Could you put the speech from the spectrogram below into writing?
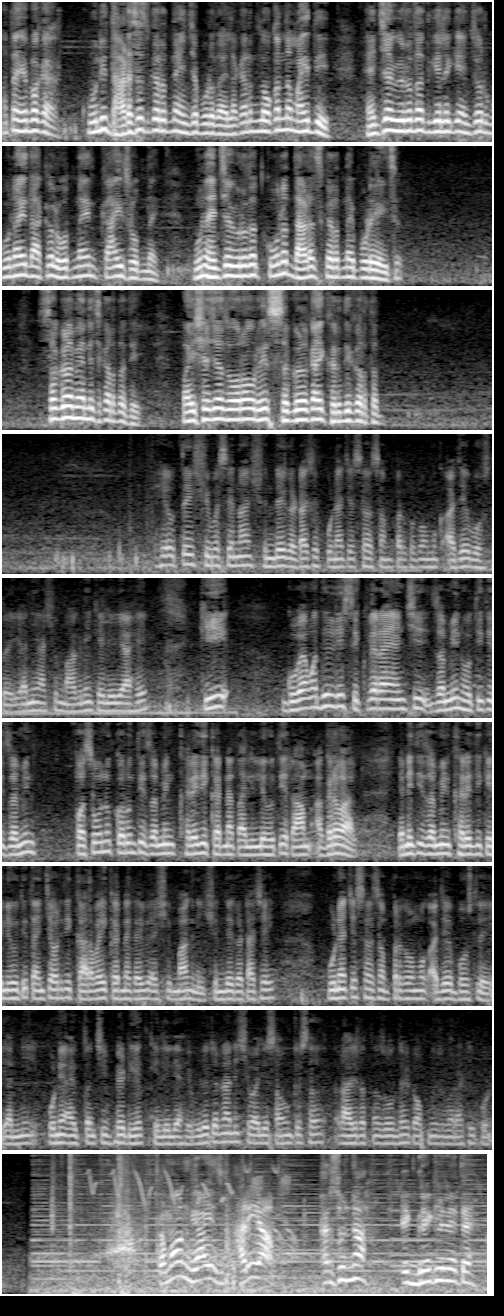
आता हे बघा कोणी धाडसच करत नाही यांच्या पुढे जायला. कारण लोकांना माहिती आहे ह्यांच्या विरोधात गेले की यांच्यावर गुन्हाही दाखल होत नाही आणि काहीच होत नाही. म्हणून ह्यांच्या विरोधात कोणच धाडस करत नाही पुढे यायचं. सगळं मॅनेज करतात हे. पैशाच्या जोरावर हे सगळं काही खरेदी करतात. हे होते शिवसेना शिंदे गटाचे पुण्याचे सहसंपर्क प्रमुख अजय भोसले यांनी अशी मागणी केलेली आहे की गोव्यामधील जी सिक्वेरा यांची जमीन होती ती जमीन फसवणूक करून ती जमीन खरेदी करण्यात आलेली होती. राम अग्रवाल यांनी ती जमीन खरेदी केली होती. त्यांच्यावरती कारवाई करण्यात यावी अशी मागणी शिंदे गटाचे पुण्याचे सहसंपर्क प्रमुख अजय भोसले यांनी पुणे आयुक्तांची भेट घेत केलेली आहे. Video journalist Shivaji सावंकेसह Rajratna Jondhe top news Marathi Pune. Come on guys hurry आप अरे सुन ना एक ब्रेक ले लेते. हैं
